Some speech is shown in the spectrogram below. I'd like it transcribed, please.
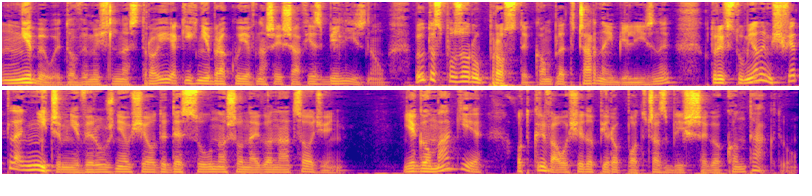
Nie były to wymyślne stroje, jakich nie brakuje w naszej szafie z bielizną. Był to z pozoru prosty komplet czarnej bielizny, który w stłumionym świetle niczym nie wyróżniał się od desu noszonego na co dzień. Jego magię odkrywało się dopiero podczas bliższego kontaktu.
